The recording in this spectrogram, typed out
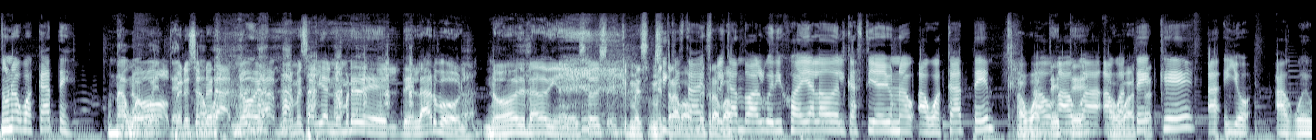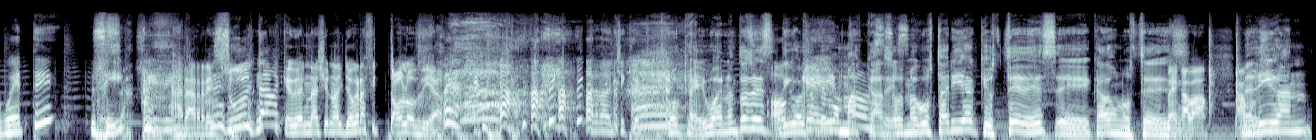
Un aguacate. Una no, huehuete, pero eso no era, no era, no me salía el nombre del, del árbol. No, de nada. Esto es que me, me Chiqui traba, estaba me traba. explicando algo y dijo, ahí al lado del castillo hay un agu- aguacate. Aguatete, agua- aguateque. ah, y yo, ¿ahuehuete? Sí. Ahora resulta que veo el National Geographic todos los días. Perdón, chiqui. Ok, bueno, entonces digo, yo tengo más casos. Me gustaría que ustedes, eh, cada uno de ustedes, Venga, va. me digan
